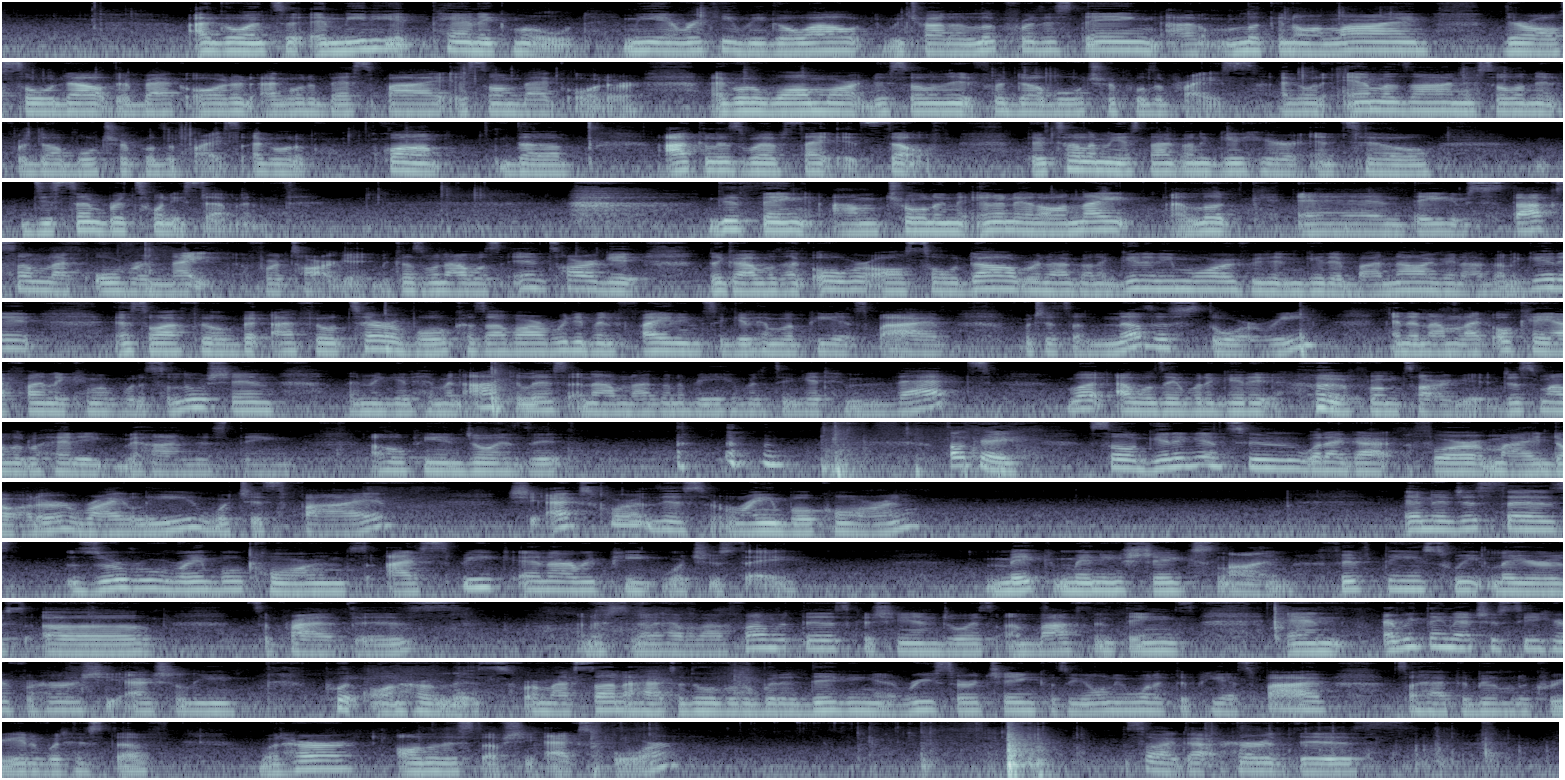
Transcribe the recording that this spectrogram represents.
I go into immediate panic mode. Me and Ricky, we go out, we try to look for this thing. I'm looking online. They're all sold out. They're back ordered. I go to Best Buy. It's on back order. I go to Walmart. They're selling it for double, triple the price. I go to Amazon. They're selling it for double, triple the price. I go to Quam, the Oculus website itself. They're telling me it's not going to get here until December 27th. Good thing I'm trolling the internet all night. I look and they stocked some like overnight for Target because when I was in Target, the guy was like, "Oh, we're all sold out. We're not gonna get any more. If you didn't get it by now, you're not gonna get it." And so I feel I feel terrible because I've already been fighting to get him a PS5, which is another story. And then I'm like, okay, I finally came up with a solution. Let me get him an Oculus, and I'm not gonna be able to get him that but I was able to get it from Target. Just my little headache behind this thing. I hope he enjoys it. okay, so getting into what I got for my daughter, Riley, which is five. She asked for this Rainbocorn. And it just says, Zuru Rainbocorns. I speak and I repeat what you say. Make mini shake slime. 15 sweet layers of surprises. I know she's gonna have a lot of fun with this because she enjoys unboxing things. And everything that you see here for her, she actually put on her list. For my son, I had to do a little bit of digging and researching because he only wanted the PS5. So I had to be a little creative with his stuff. With her, all of this stuff she asked for. So I got her this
